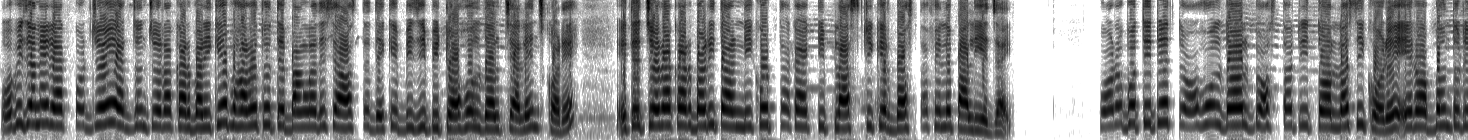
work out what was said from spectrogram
অভিযানের এক পর্যায়ে একজন চোরা কারবারিকে ভারত হতে বাংলাদেশে আসতে দেখে বিজেপি টহল দল চ্যালেঞ্জ করে। এতে চোরা কারবারি তার নিকট থাকা একটি প্লাস্টিকের বস্তা ফেলে পালিয়ে যায়। পরবর্তীতে টহল দল বস্তাটি তল্লাশি করে এর অভ্যন্তরে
